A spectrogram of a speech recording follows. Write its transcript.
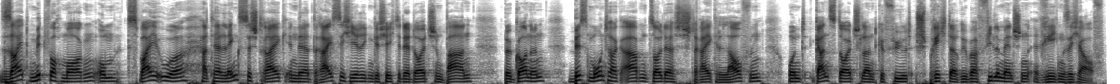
Seit Mittwochmorgen um 2 Uhr hat der längste Streik in der 30-jährigen Geschichte der Deutschen Bahn begonnen. Bis Montagabend soll der Streik laufen und ganz Deutschland gefühlt spricht darüber. Viele Menschen regen sich auf.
